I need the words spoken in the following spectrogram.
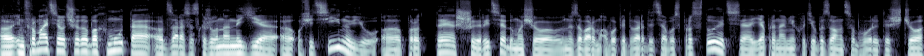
Е, інформація от щодо Бахмута, от зараз я скажу, вона не є е, офіційною, е, проте шириться. Думаю, що незабаром або підтвердиться, або спростується. Я принаймні хотів би з вами це обговорити, що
